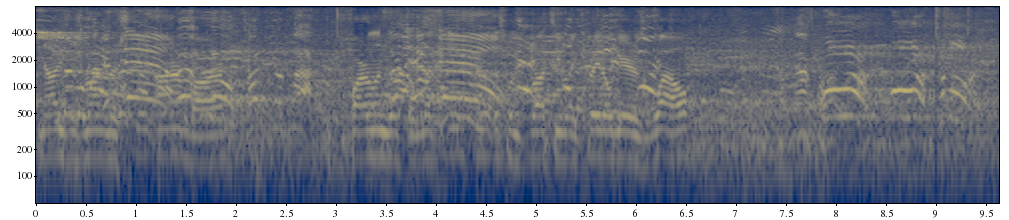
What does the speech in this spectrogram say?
Now he's just running a straight arm bar. Farland goes to look into it. This one's brought to you by Cradle Gear as well. Farland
